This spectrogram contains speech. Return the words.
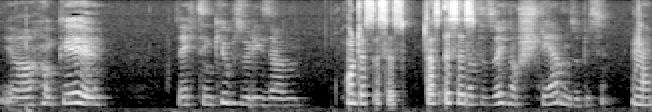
ja, okay. 16 Cubes würde ich sagen. Und das ist es. Das ist es. Warte, soll ich noch sterben so ein bisschen? Nein.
